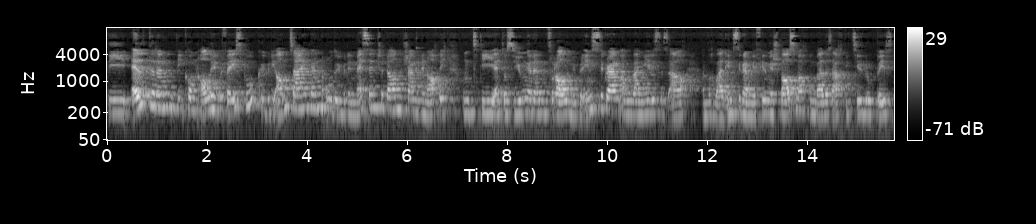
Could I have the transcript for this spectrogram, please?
die Älteren, die kommen alle über Facebook, über die Anzeigen oder über den Messenger dann, schreiben mir eine Nachricht. Und die etwas Jüngeren vor allem über Instagram. Aber bei mir ist es auch einfach, weil Instagram mir viel mehr Spaß macht und weil das auch die Zielgruppe ist,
